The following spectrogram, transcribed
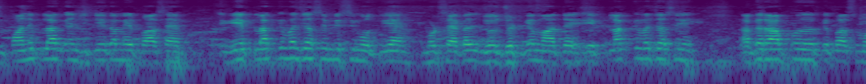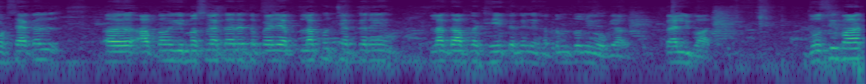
جو پانی پلگ این جی کے کا میرے پاس ہے یہ پلگ کی وجہ سے مسنگ ہوتی ہے۔ موٹر سائیکل جو جھٹکے مارتے ہیں ایک پلگ کی وجہ سے۔ اگر آپ کے پاس موٹر سائیکل آپ کا یہ مسئلہ کر رہے تو پہلے آپ پلگ کو چیک کریں۔ پلگ آپ کا ٹھیک ہے کہ نہیں، ختم تو نہیں ہو گیا۔ پہلی بات۔ دوسری بات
